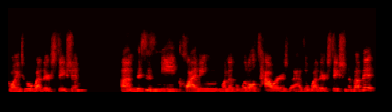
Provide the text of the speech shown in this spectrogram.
going to a weather station. Um, this is me climbing one of the little towers that has a weather station above it.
